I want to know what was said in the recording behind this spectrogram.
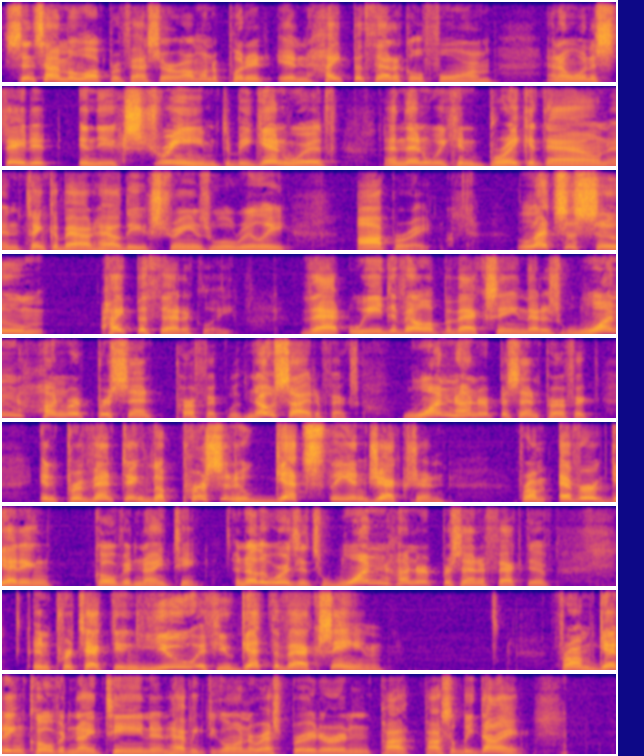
since I'm a law professor, I want to put it in hypothetical form and I want to state it in the extreme to begin with, and then we can break it down and think about how the extremes will really operate. Let's assume, hypothetically, that we develop a vaccine that is 100% perfect with no side effects, 100% perfect in preventing the person who gets the injection from ever getting COVID 19. In other words, it's 100% effective in protecting you if you get the vaccine from getting COVID 19 and having to go on a respirator and po- possibly dying.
